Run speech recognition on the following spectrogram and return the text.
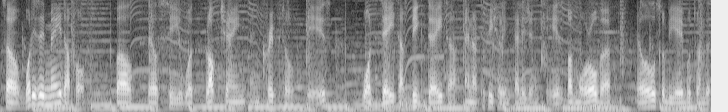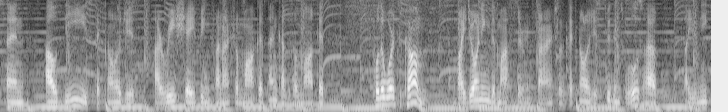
So what is it made up of? Well, they'll see what blockchain and crypto is, what data, big data and artificial intelligence is, but moreover, they'll also be able to understand how these technologies are reshaping financial markets and capital markets for the world to come. By joining the Master in Financial Technology, students will also have a unique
